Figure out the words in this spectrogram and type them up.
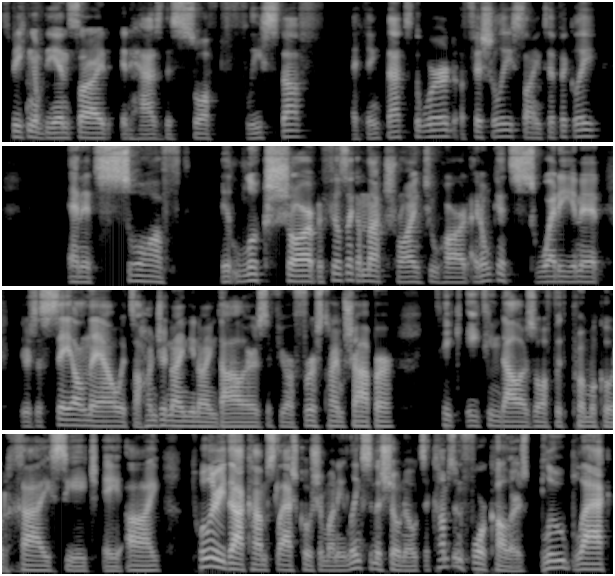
Speaking of the inside, it has this soft fleece stuff. I think that's the word officially, scientifically. And it's soft it looks sharp. It feels like I'm not trying too hard. I don't get sweaty in it. There's a sale now. It's $199 if you're a first time shopper. Take $18 off with promo code CHAI, C H A I. Twillory.com slash kosher money. Links in the show notes. It comes in four colors blue, black,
